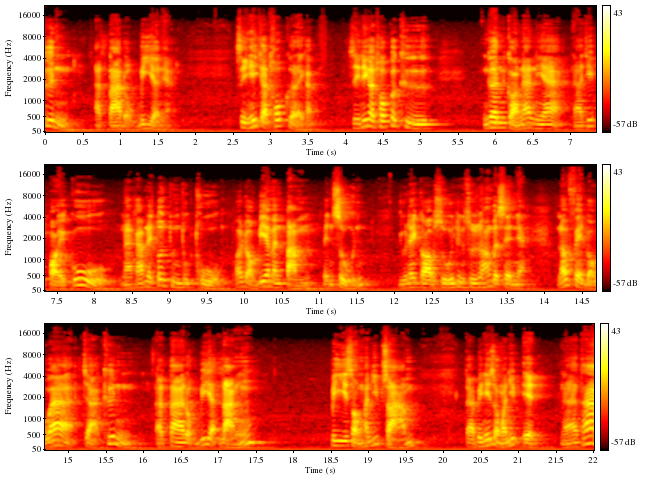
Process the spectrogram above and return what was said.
ขึ้นอัตราดอกเบี้ยเนี่ยสิ่งที่กระทบคืออะไรครับ สิ่งที่กระทบก็คือเงินก่อนหน้านี้นะที่ปล่อยกู้นะครับในต้นทุนถูกๆ เพราะดอกเบี้ยมันต่ำเป็นศูนย์อยู่ในกรอบ0ถึง0.2%เนี่ยแล้วเฟดบอกว่าจะขึ้นอัตราดอกเบี้ยหลังปี 2023 แต่ปีนี้ 2021 นะ ถ้า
